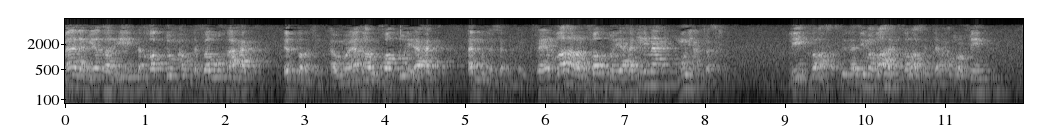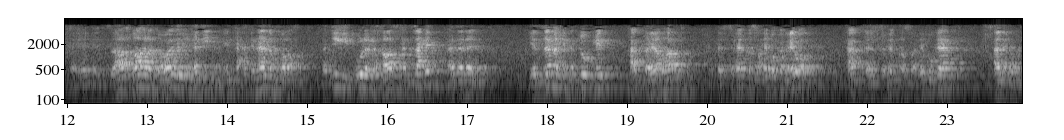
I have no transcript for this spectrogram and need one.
ما لم يظهر إيه؟ تقدم أو تفوق أحد الطرفين أو ما يظهر الفضل لأحد المتسابقين. فإن ظهر الفضل لأحدهما منع الفسخ. ليه؟ خلاص أصل الهزيمة ظهرت خلاص. أنت هتروح فين؟ ظهرت بوادر الهزيمه أنت هتنهزم خلاص. فتيجي تقول أنا خلاص هنسحب هذا لا يلزمك إنك تكمل حتى يظهر حتى يستحق صاحبك العوض حتى يستحق صاحبك العوض.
